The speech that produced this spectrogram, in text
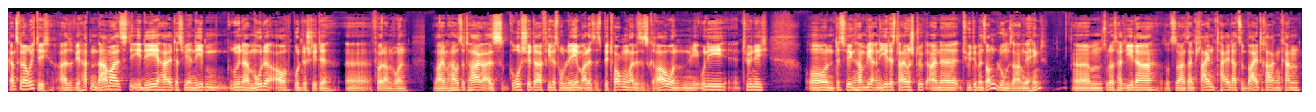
Ganz genau richtig. Also wir hatten damals die Idee halt, dass wir neben grüner Mode auch bunte Städte äh, fördern wollen. Weil heutzutage als Großstädter vieles Problem, alles ist Beton, alles ist grau und wie unitönig. Und deswegen haben wir an jedes Kleidungsstück eine Tüte mit Sonnenblumensamen gehängt ähm, so dass halt jeder sozusagen seinen kleinen Teil dazu beitragen kann,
